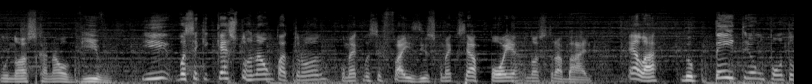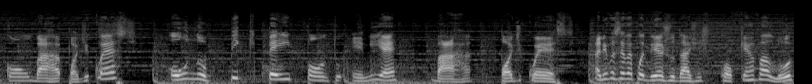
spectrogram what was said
o nosso canal vivo. E você que quer se tornar um patrono, como é que você faz isso? Como é que você apoia o nosso trabalho? É lá no patreon.com/podcast ou no picpay.me podcast. Ali você vai poder ajudar a gente com qualquer valor,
